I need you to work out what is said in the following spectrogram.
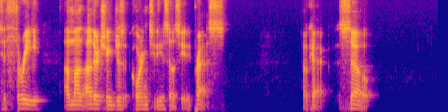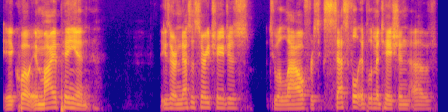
to three, among other changes, according to the Associated Press. Okay, so it quote, in my opinion, these are necessary changes to allow for successful implementation of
